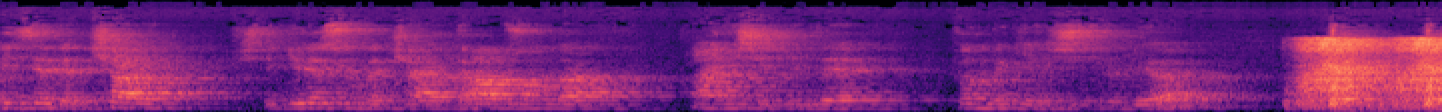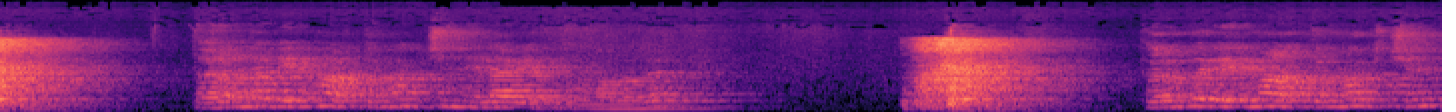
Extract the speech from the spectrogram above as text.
Rize'de çay, işte Giresun'da çay, Trabzon'da aynı şekilde fındık yetiştiriliyor. Tarımda verimi arttırmak için neler yapılmalıdır? Tarımda verimi arttırmak için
